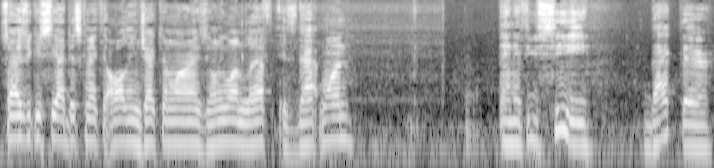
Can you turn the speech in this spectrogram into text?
So as you can see, I disconnected all the injector lines. The only one left is that one. And if you see back there,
